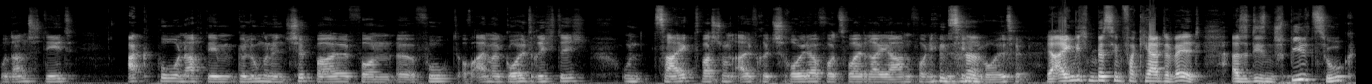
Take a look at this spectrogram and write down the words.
Und dann steht Akpo nach dem gelungenen Chipball von äh, Vogt auf einmal goldrichtig und zeigt, was schon Alfred Schreuder vor zwei, drei Jahren von ihm sehen wollte. Ja, eigentlich ein bisschen verkehrte Welt. Also diesen Spielzug,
